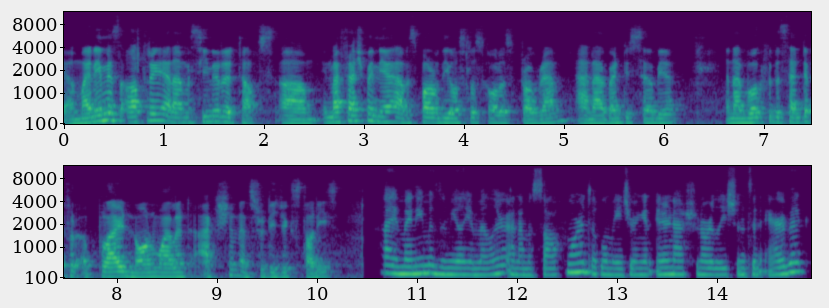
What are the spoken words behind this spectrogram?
uh, my name is Atre and I'm a senior at Tufts. Um, in my freshman year, I was part of the Oslo Scholars Program and I went to Serbia and I worked with the Center for Applied Nonviolent Action and Strategic Studies. Hi, my name is Amelia Miller and I'm a sophomore double majoring in International Relations and Arabic.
